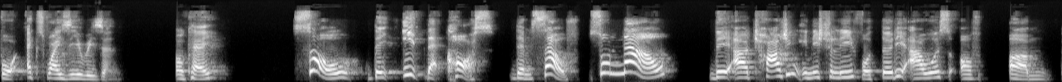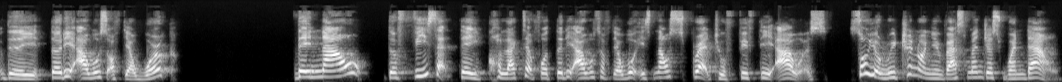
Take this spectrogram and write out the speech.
for XYZ reason, okay? So they eat that cost themselves. So now they are charging initially for 30 hours of um, the 30 hours of their work. They now the fees that they collected for 30 hours of their work is now spread to 50 hours. So your return on investment just went down.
